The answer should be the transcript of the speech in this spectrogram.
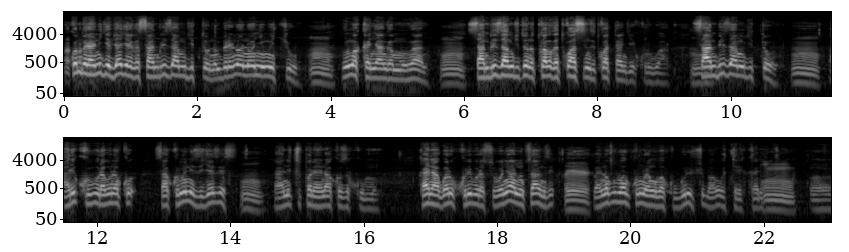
kuko mbere hari n'igihe byageraga saa mbiri za mu gitondo mbere noneho nyinywa icyuma. Mm, nyinywa akanyanga mu nkambi mm, saa mbiri za mu gitondo twabaga twasinze twatangiye kurwana. Saa mbiri za mu gitondo. Mm, ariko ubu urabona ko saa kumi ntizigeze se. Mm. nta n'icupa nari nakoze ku muntu kandi ntabwo ari ukuri burasa ubonye hano nsanze. Eh, bari no kumbwira ngo bakugure icupa gatereka ari. Mm. Mm.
